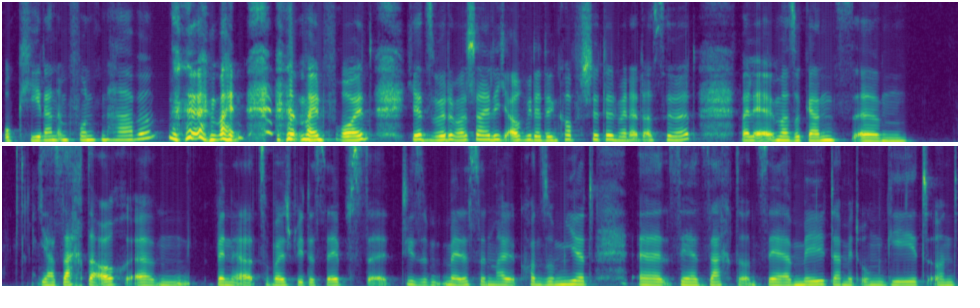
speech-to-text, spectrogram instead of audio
okay dann empfunden habe. mein, mein Freund jetzt würde wahrscheinlich auch wieder den Kopf schütteln, wenn er das hört, weil er immer so ganz, ähm, ja, sachte auch ähm, wenn er zum Beispiel das selbst, äh, diese Medicine mal konsumiert, äh, sehr sachte und sehr mild damit umgeht und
